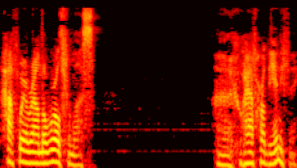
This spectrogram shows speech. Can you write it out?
halfway around the world from us, uh, who have hardly anything.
